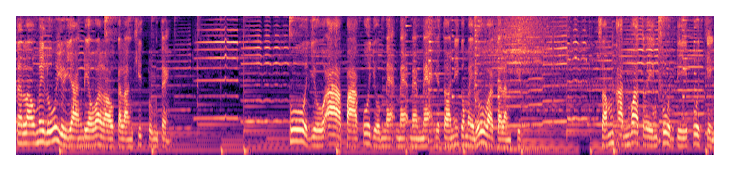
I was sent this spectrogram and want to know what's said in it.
แต่เราไม่รู้อยู่อย่างเดียวว่าเรากำลังคิดปรุงแต่ง พูดอยู่อ้าปากพูดอยู่แมะแมะแมะแมะอยู่ตอนนี้ก็ไม่รู้ว่ากำลังคิดสำคัญว่าตัวเองพูดดีพูดเก่ง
